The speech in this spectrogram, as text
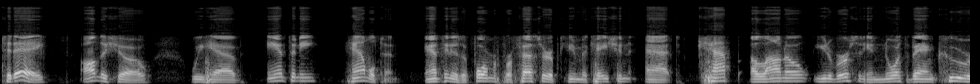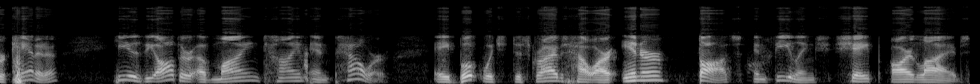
Today, on the show, we have Anthony Hamilton. Anthony is a former professor of communication at Capilano University in North Vancouver, Canada. He is the author of Mind, Time, and Power, a book which describes how our inner thoughts and feelings shape our lives.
